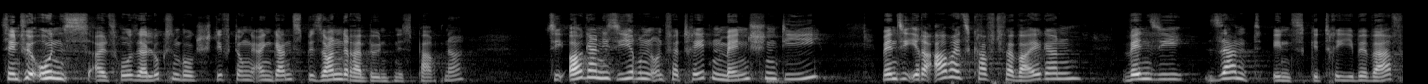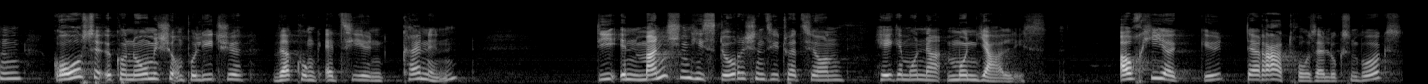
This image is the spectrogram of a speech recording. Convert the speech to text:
sind für uns als Rosa-Luxemburg-Stiftung ein ganz besonderer Bündnispartner, Sie organisieren und vertreten Menschen, die, wenn sie ihre Arbeitskraft verweigern, wenn sie Sand ins Getriebe werfen, große ökonomische und politische Wirkung erzielen können, die in manchen historischen Situationen hegemonial ist. Auch hier gilt der Rat Rosa Luxemburgs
